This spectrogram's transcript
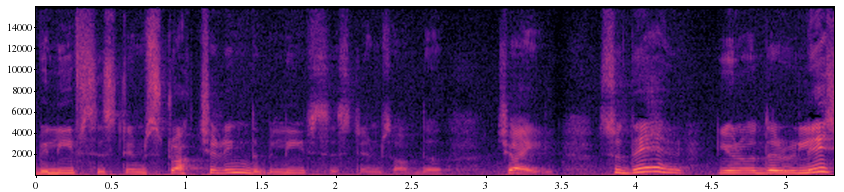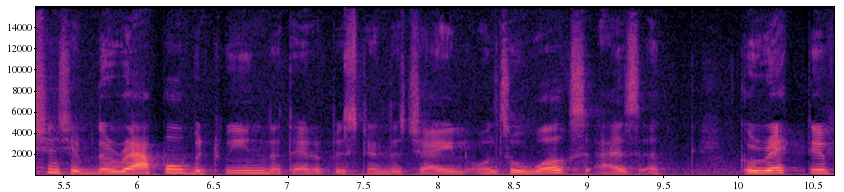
belief system structuring the belief systems of the child. So there you know the relationship the rapport between the therapist and the child also works as a corrective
